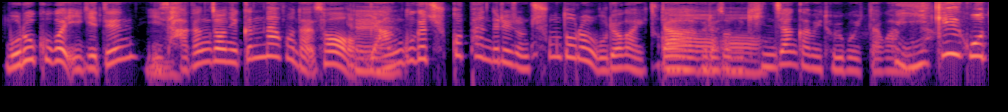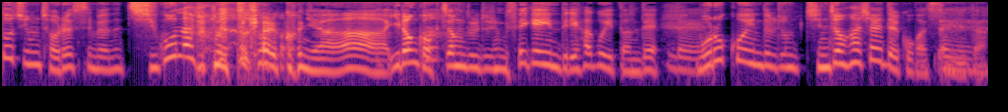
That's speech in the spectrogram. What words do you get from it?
모로코가 이기든 이 4강전이 끝나고 나서 음. 네. 양국의 축구 팬들이 좀 충돌을 우려가 있다. 어, 그래서. 긴장감이 돌고 있다고 그 합니다. 이기고도 지금 저랬으면 지고 나면 어떻게 할 거냐 이런 걱정들도 지금 세계인들이 하고 있던데 네. 모로코인들 좀 진정하셔야 될 것 같습니다. 네,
